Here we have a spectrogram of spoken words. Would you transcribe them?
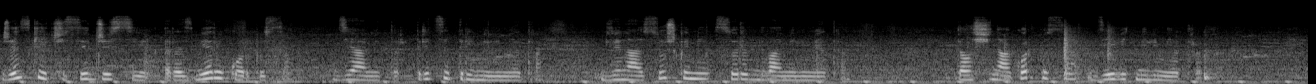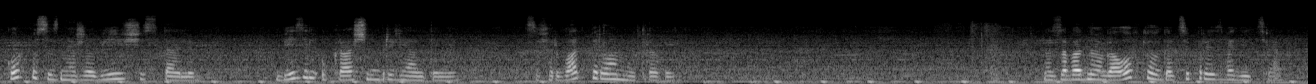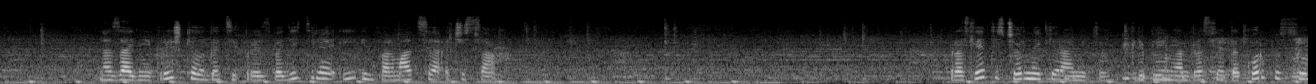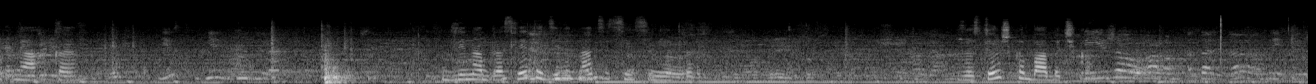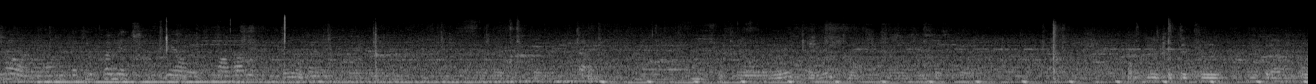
Женские часы GC. Размеры корпуса. Диаметр 33 мм. Длина с ушками 42 мм. Толщина корпуса 9 мм. Корпус из нержавеющей стали. Безель украшен бриллиантами. Циферблат перламутровый. На заводной головке логотип производителя. На задней крышке логотип производителя и информация о часах. Браслет из черной керамики. Крепление браслета к корпусу мягкое. Длина браслета 19 сантиметров. Застежка бабочка. Приезжал, а, вам отдали, да? Андрей приезжал, какие-то пометочки сделал. little Quran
